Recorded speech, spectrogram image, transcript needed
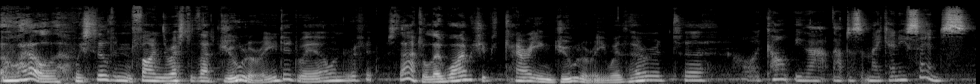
Oh, well, we still didn't find the rest of that jewellery, did we? I wonder if it was that. Although, why would she be carrying jewellery with her? It, uh... Oh, it can't be that. That doesn't make any sense.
